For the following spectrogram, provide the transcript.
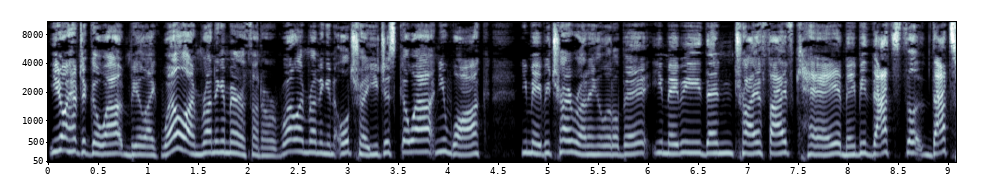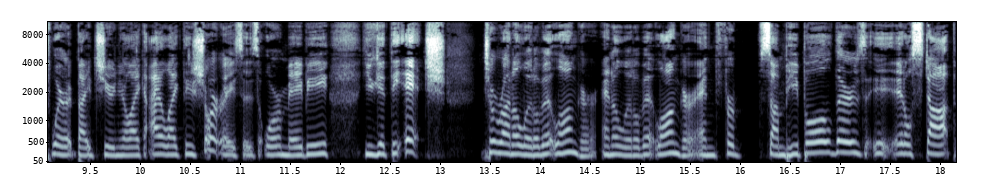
you don't have to go out and be like, well, I'm running a marathon or well, I'm running an ultra. You just go out and you walk. You maybe try running a little bit. You maybe then try a 5k and maybe that's the, that's where it bites you. And you're like, I like these short races. Or maybe you get the itch to run a little bit longer and a little bit longer. And for some people, there's, it'll stop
